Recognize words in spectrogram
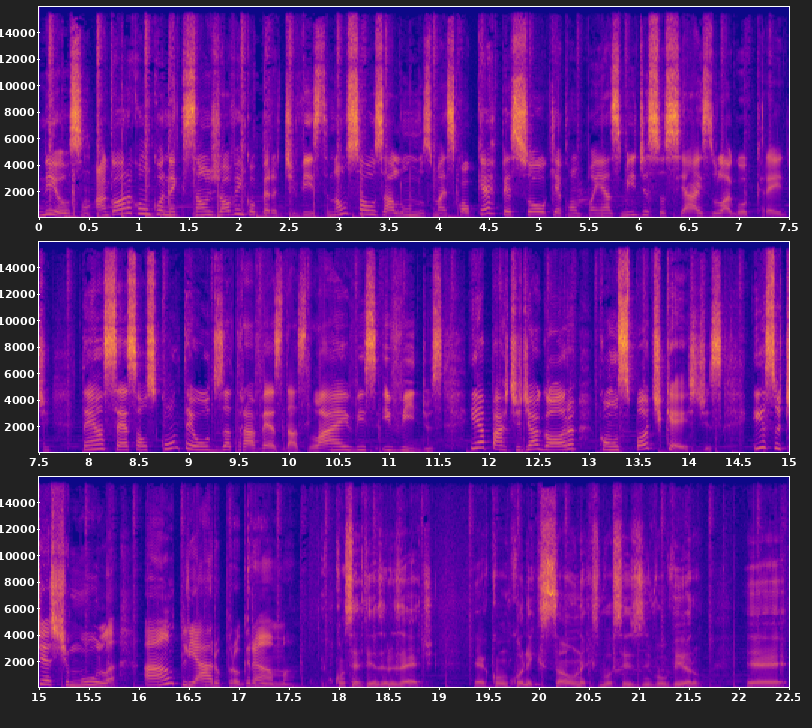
Nilson, agora com Conexão Jovem Cooperativista, não só os alunos, mas qualquer pessoa que acompanha as mídias sociais do Lagoa Cred tem acesso aos conteúdos através das lives e vídeos, e a partir de agora, com os podcasts. Isso te estimula a ampliar o programa? Com certeza, Lisete. É, com conexão né, que vocês desenvolveram, é,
